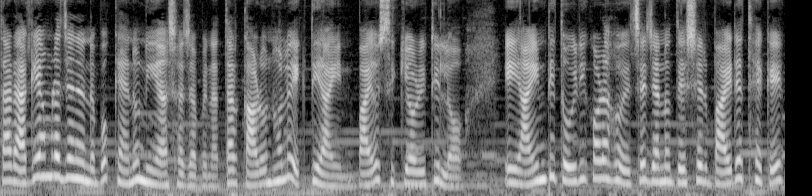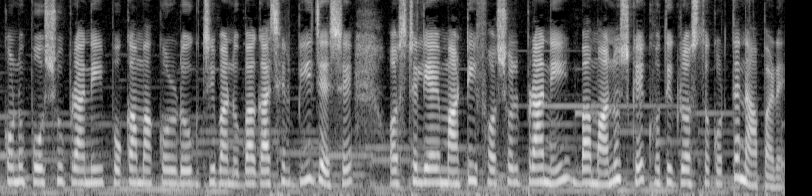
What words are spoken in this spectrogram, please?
তার আগে আমরা জেনে নেব কেন নিয়ে আসা যাবে না। তার কারণ হলো একটি আইন বায়োসিকিউরিটি ল এই আইনটি তৈরি করা হয়েছে যেন দেশের বাইরে থেকে কোনো পশু, প্রাণী, পোকামাকড়, রোগ, জীবাণু বা গাছের বীজ এসে অস্ট্রেলিয়ায় মাটি, ফসল, প্রাণী বা মানুষকে ক্ষতিগ্রস্ত করতে না পারে।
